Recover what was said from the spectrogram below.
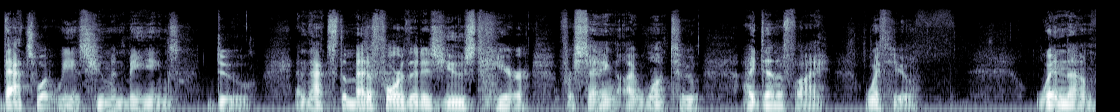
that's what we as human beings do. And that's the metaphor that is used here for saying, I want to identify with you. When, um,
